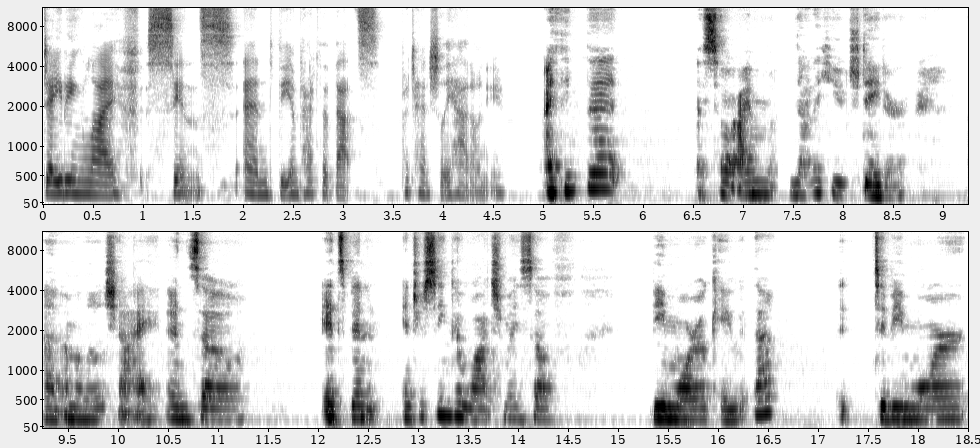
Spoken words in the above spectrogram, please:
dating life since and the impact that that's potentially had on you? I think that so I'm not a huge dater. Uh, I'm a little shy. And so it's been interesting to watch myself be more okay with that, to be more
